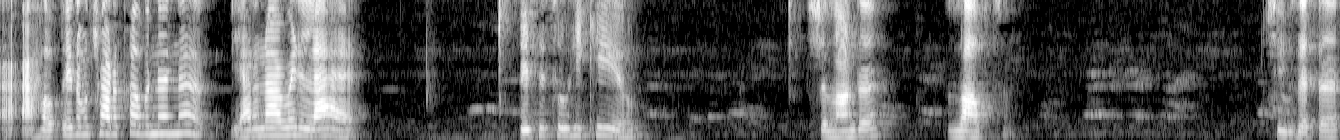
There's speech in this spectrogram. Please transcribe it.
I, I hope they don't try to cover nothing up. Y'all done already lied. This is who he killed. Shalonda Lofton. She was at the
